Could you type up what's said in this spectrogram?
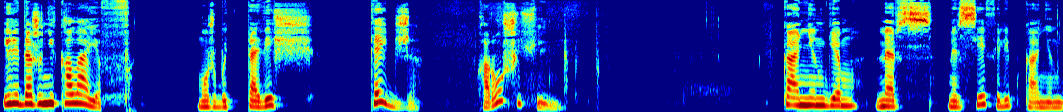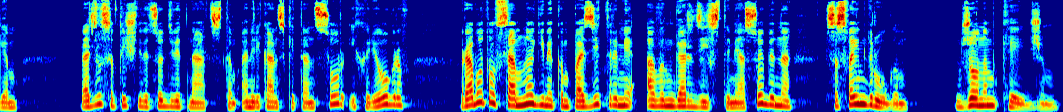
или даже Николаев. Может быть, та вещь Кейджа. Хороший фильм. Каннингем, Мерс, Мерсье Филипп Каннингем. Родился в 1919-м. Американский танцор и хореограф. Работал со многими композиторами-авангардистами, особенно со своим другом Джоном Кейджем.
